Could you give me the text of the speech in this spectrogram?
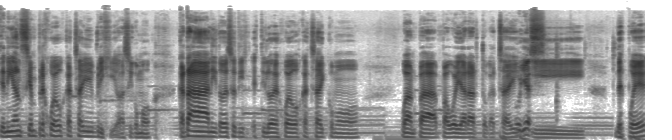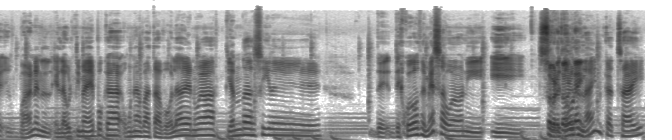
tenían siempre juegos, ¿cachai? Brígidos, así como Catán y todo ese ti- estilo de juegos, ¿cachai? Como, bueno, para pa huellar harto, ¿cachai? Oh, yes. Y después, bueno, en, en la última época, una batabola de nuevas tiendas así de, de, de juegos de mesa, weón, y, y Sobre todo online. ¿cachai?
